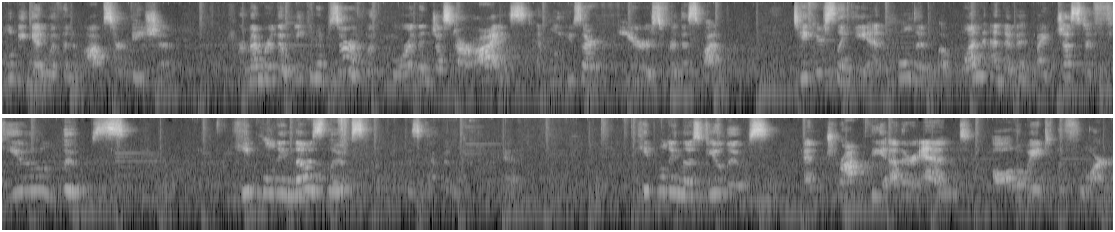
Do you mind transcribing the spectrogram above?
we'll begin with an observation. Remember that we can observe with more than just our eyes, and use our ears for this one. Take your slinky and hold it at one end of it by just a few loops. Keep holding those loops, put this cup in my pocket. Keep holding those few loops and drop the other end all the way to the floor.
